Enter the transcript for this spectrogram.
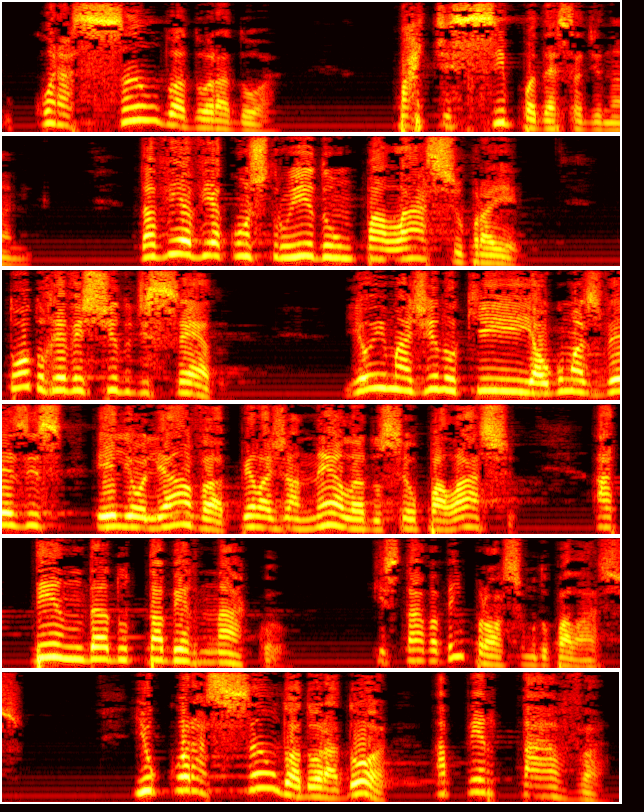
O coração do adorador participa dessa dinâmica. Davi havia construído um palácio para ele todo revestido de cedro. E eu imagino que algumas vezes ele olhava pela janela do seu palácio a tenda do tabernáculo, que estava bem próximo do palácio. E o coração do adorador apertava,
